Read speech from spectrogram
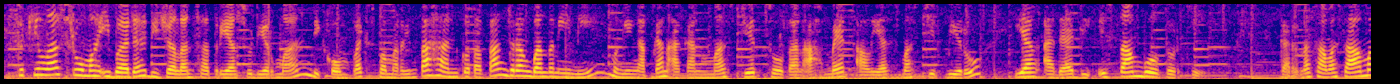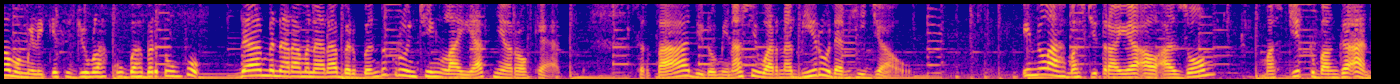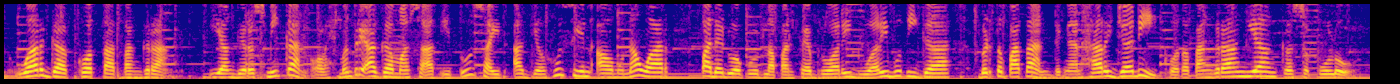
Sekilas rumah ibadah di Jalan Satria Sudirman di Kompleks Pemerintahan Kota Tangerang, Banten ini mengingatkan akan Masjid Sultan Ahmed alias Masjid Biru yang ada di Istanbul, Turki. Karena sama-sama memiliki sejumlah kubah bertumpuk dan menara-menara berbentuk runcing layaknya roket, serta didominasi warna biru dan hijau. Inilah Masjid Raya Al-Azom, Masjid Kebanggaan warga kota Tangerang yang diresmikan oleh Menteri Agama saat itu Said Agil Husin Al-Munawar pada 28 Februari 2003 bertepatan dengan hari jadi Kota Tangerang yang ke-10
